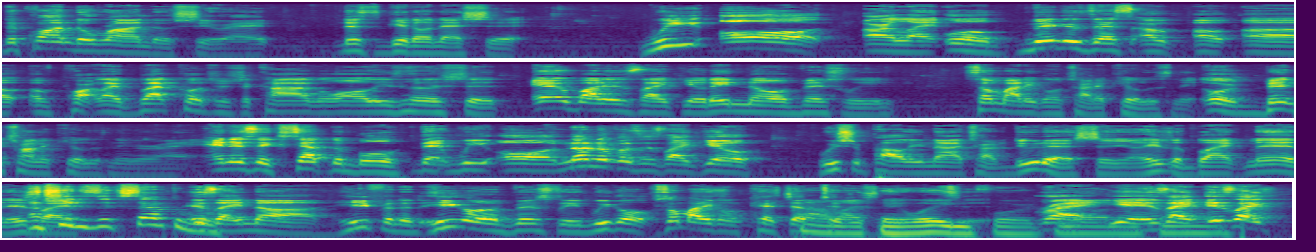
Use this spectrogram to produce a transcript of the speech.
the Quando Rondo shit, right? let's get on that shit. We all are like, well, niggas that's a, a, a, a part like black culture, Chicago, all these hood shit. Everybody's like, yo, they know eventually somebody gonna try to kill this nigga or been trying to kill this nigga, right? And it's acceptable that we all, none of us is like, yo, we should probably not try to do that shit. You know, he's a black man. It's that like shit is acceptable. it's like nah, he finna he gonna eventually we gonna somebody gonna catch up to like this. they waiting shit. for it, Right? Yeah, it's like it's like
